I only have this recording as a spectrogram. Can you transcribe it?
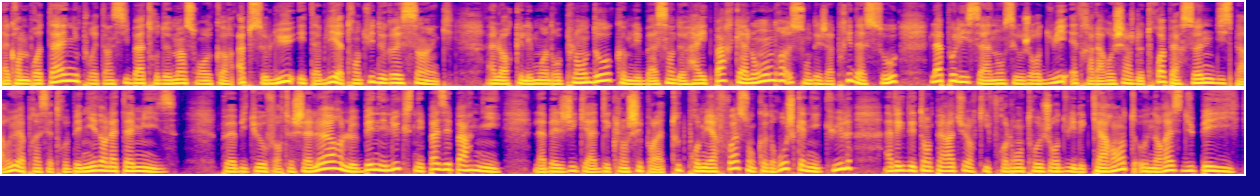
La Grande-Bretagne pourrait ainsi battre demain son record absolu établi à 38 degrés 5. Alors que les moindres plans d'eau, comme les bassins de Hyde Park à Londres, sont déjà pris d'assaut, la police a annoncé aujourd'hui être à la recherche de trois personnes disparues après s'être baignées dans la Tamise. Peu habitué aux fortes chaleurs, le Benelux n'est pas épargné. La Belgique a déclenché pour la toute première fois son code rouge canicule avec des températures qui frôleront aujourd'hui les 40 au nord-est du pays.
